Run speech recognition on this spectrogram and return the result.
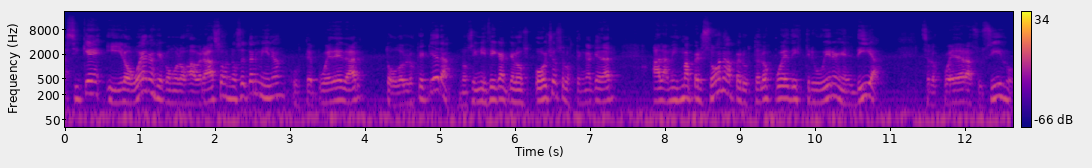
Así que, y lo bueno es que como los abrazos no se terminan, usted puede dar todos los que quiera. No significa que los ocho se los tenga que dar a la misma persona, pero usted los puede distribuir en el día se los puede dar a sus hijos,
